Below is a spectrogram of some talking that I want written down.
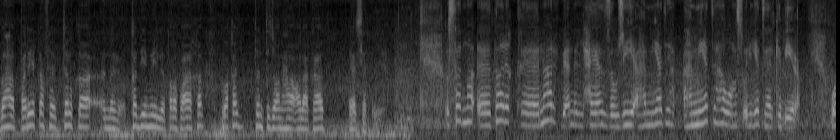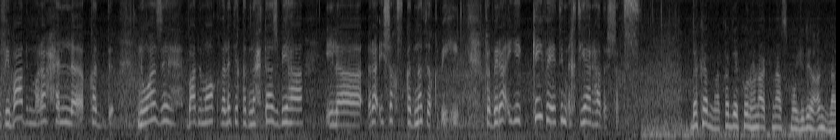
بهالطريقة فتلقى أنه قد يميل لطرف آخر وقد تنتج عنها علاقات غير شرعية. أستاذ آه، طارق آه، نعرف بأن للحياة الزوجية أهميتها, أهميتها ومسؤوليتها الكبيرة. وفي بعض المراحل قد نواجه بعض المواقف التي قد نحتاج بها إلى رأي شخص قد نثق به. فبرأيك كيف يتم اختيار هذا الشخص؟ ذكرنا قد يكون هناك ناس موجودين عندنا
